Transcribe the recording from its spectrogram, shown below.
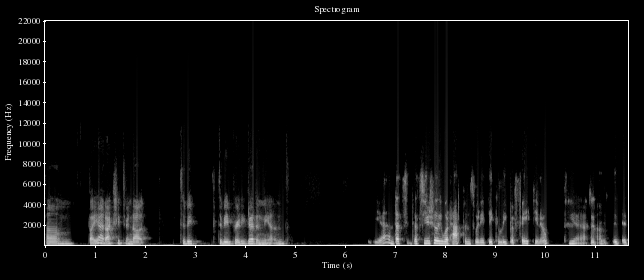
um, but yeah, it actually turned out to be to be pretty good in the end yeah that's that's usually what happens when you take a leap of faith you know yeah it, it, it,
